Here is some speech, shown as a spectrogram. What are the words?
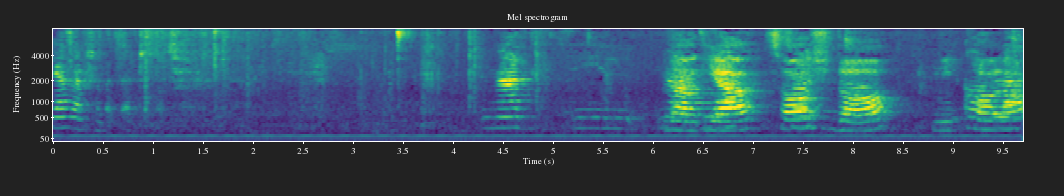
Ja zawsze będę czytać. Nadi- Nadia, coś do Nikola.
